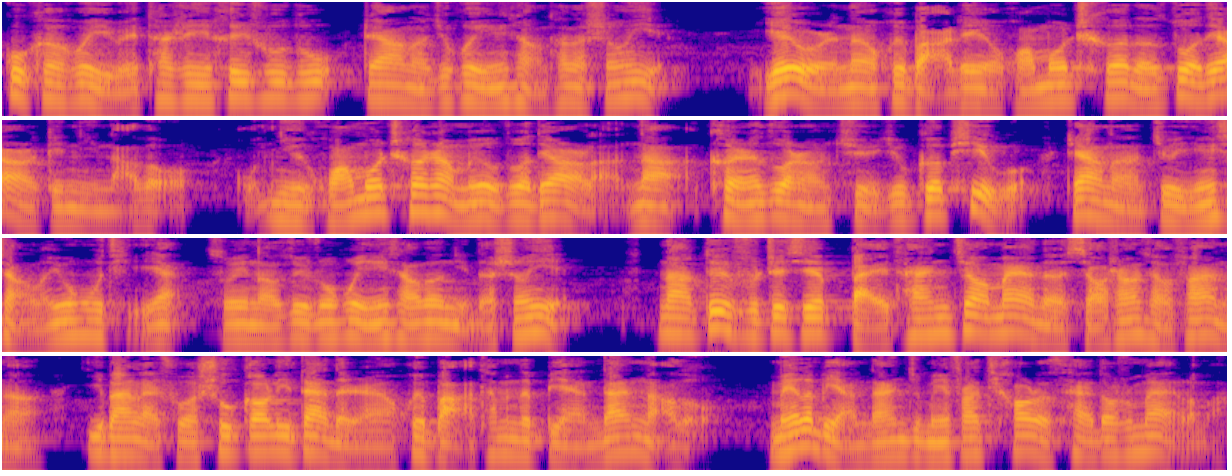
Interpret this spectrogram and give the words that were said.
顾客会以为他是一黑出租，这样呢就会影响他的生意。也有人呢会把这个黄包车的坐垫给你拿走，你黄包车上没有坐垫了，那客人坐上去就硌屁股，这样呢就影响了用户体验，所以呢最终会影响到你的生意。那对付这些摆摊叫卖的小商小贩呢？一般来说，收高利贷的人会把他们的扁担拿走，没了扁担就没法挑着菜到处卖了嘛。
